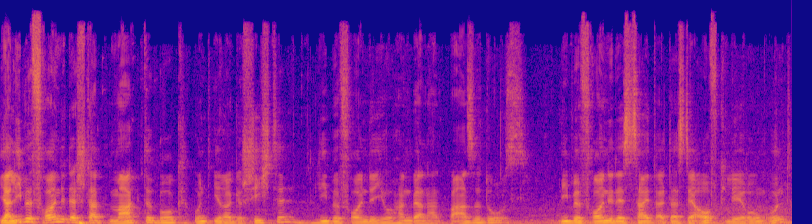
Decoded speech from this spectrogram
Ja, liebe Freunde der Stadt Magdeburg und ihrer Geschichte, liebe Freunde Johann Bernhard Basedows, liebe Freunde des Zeitalters der Aufklärung und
